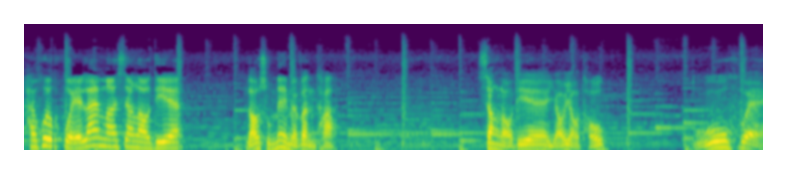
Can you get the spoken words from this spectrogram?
还会回来吗，象老爹？老鼠妹妹问他。象老爹摇摇头，不会。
